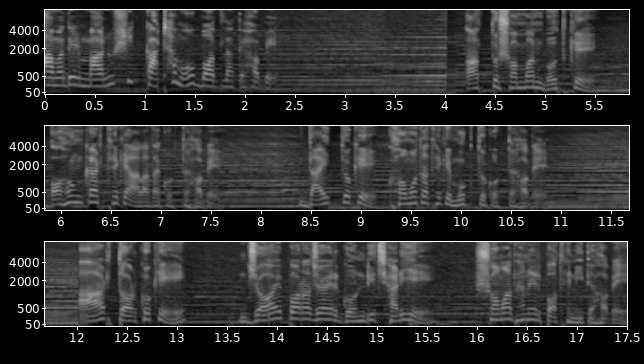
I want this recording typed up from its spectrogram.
আমাদের মানসিক কাঠামো বদলাতে হবে। আত্মসম্মান বোধকে অহংকার থেকে আলাদা করতে হবে। দায়িত্বকে ক্ষমতা থেকে মুক্ত করতে হবে। আর তর্ককে জয় পরাজয়ের গণ্ডি ছাড়িয়ে সমাধানের পথে নিতে হবে।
